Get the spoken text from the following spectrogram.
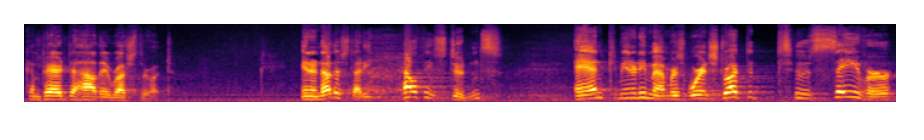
compared to how they rushed through it. In another study, healthy students and community members were instructed to savor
